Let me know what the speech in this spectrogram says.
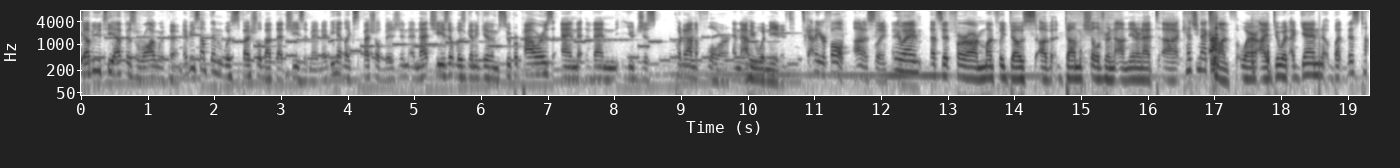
WTF is wrong with him? Maybe something was special about that Cheez-It, man. Maybe he had like special vision and that Cheez-It was gonna give him superpowers and then you just put it on the floor and now he wouldn't eat it. It's kind of your fault, honestly. Anyway, that's it for our monthly dose of dumb children on the internet. Uh, catch you next month where I do it again, but this time.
